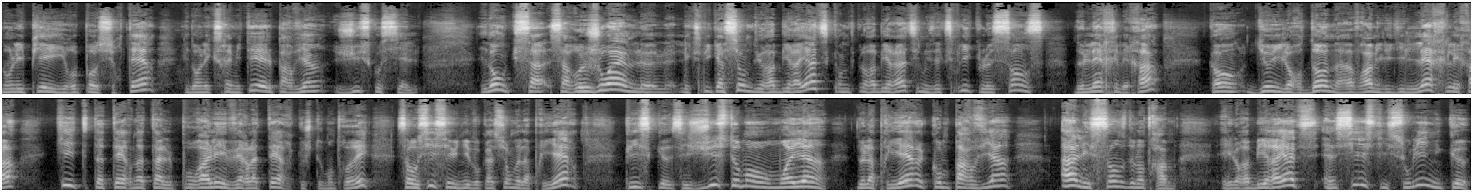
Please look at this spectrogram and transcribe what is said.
dont les pieds y reposent sur terre et dont l'extrémité, elle parvient jusqu'au ciel. Et donc, ça, rejoint l'explication du Rabbi Rayatz, quand le Rabbi Rayatz nous explique le sens de l'Ech Lecha, quand Dieu il ordonne à Abraham, il lui dit l'Ech Lecha, quitte ta terre natale pour aller vers la terre que je te montrerai, ça aussi c'est une évocation de la prière, puisque c'est justement au moyen de la prière qu'on parvient à l'essence de notre âme. Et le Rabbi Rayat insiste, il souligne que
